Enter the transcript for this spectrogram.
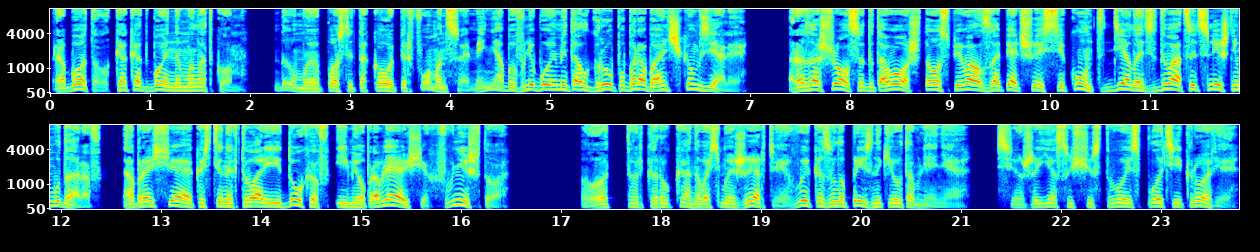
Работал, как отбойным молотком. Думаю, после такого перформанса меня бы в любую металл-группу барабанщиком взяли. Разошелся до того, что успевал за 5-6 секунд делать 20 с лишним ударов, обращая костяных тварей и духов, ими управляющих, в ничто. Вот только рука на восьмой жертве выказала признаки утомления. Все же я существо из плоти и крови.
